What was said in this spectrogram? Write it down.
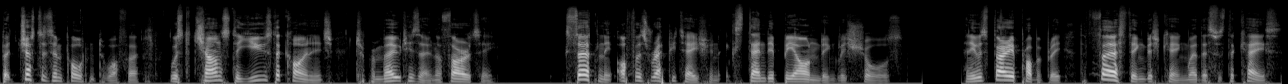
But just as important to Offa was the chance to use the coinage to promote his own authority. Certainly Offa's reputation extended beyond English shores, and he was very probably the first English king where this was the case.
